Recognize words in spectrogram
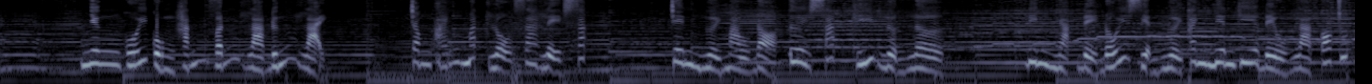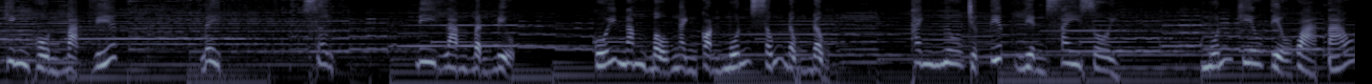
Nhưng cuối cùng hắn vẫn là đứng lại. Trong ánh mắt lộ ra lệ sắc. Trên người màu đỏ tươi sát khí lượn lờ. Đinh nhạc để đối diện người thanh niên kia đều là có chút kinh hồn bạc vía. Lê Sơ. Đi làm bận biểu. Cuối năm bầu ngành còn muốn sống động động. Thanh ngưu trực tiếp liền say rồi. Muốn khiêu tiểu quả táo.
